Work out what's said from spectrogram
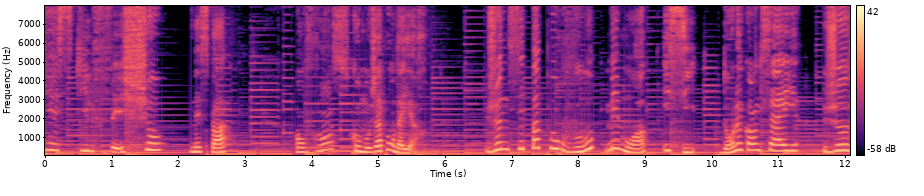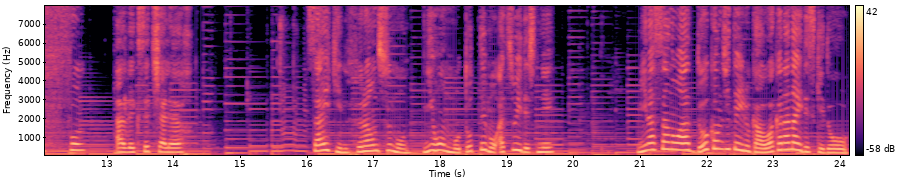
qu'est-ce qu'il fait chaud, n'est-ce pas En France comme au Japon d'ailleurs. Je ne sais pas pour vous, mais moi, ici, dans le Kansai, je fonds avec cette chaleur. 最近フランスも日本もとっても暑いですね。皆さんはどう感じているかわからないですけど、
